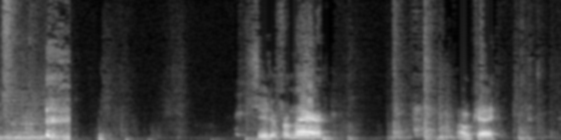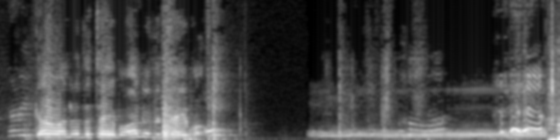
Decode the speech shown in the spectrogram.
Two, one. Shoot it from there. Okay. Go under the table, under the table. Oh. Oh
